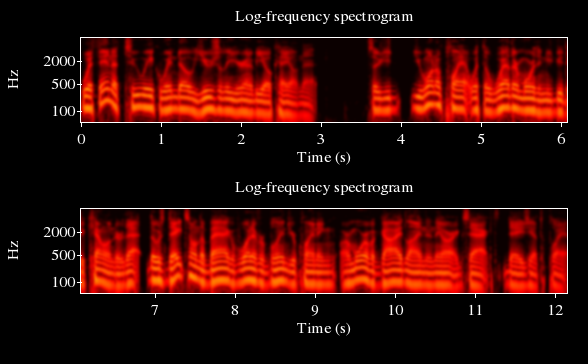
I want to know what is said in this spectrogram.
within a two week window, usually you're going to be okay on that. So you you want to plant with the weather more than you do the calendar. That those dates on the bag of whatever blend you're planting are more of a guideline than they are exact days you have to plant.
